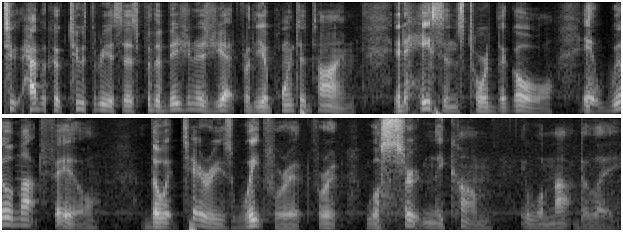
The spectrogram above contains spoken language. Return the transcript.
2, Habakkuk 2 3, it says, For the vision is yet for the appointed time. It hastens toward the goal. It will not fail. Though it tarries, wait for it, for it will certainly come. It will not delay.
